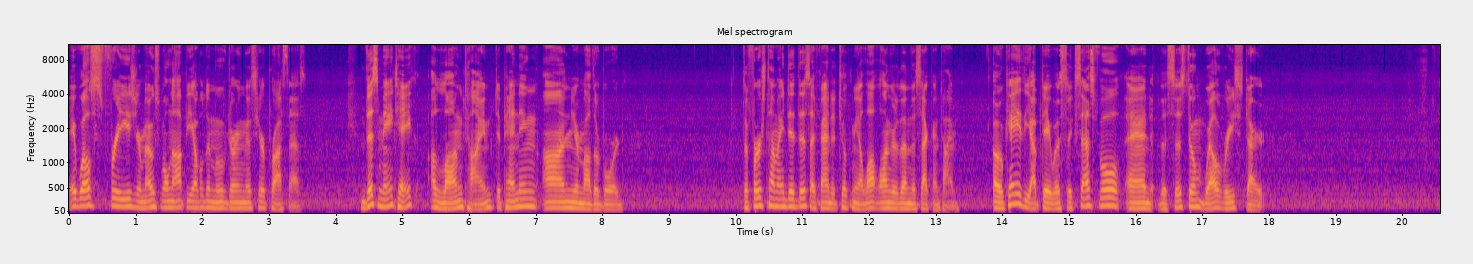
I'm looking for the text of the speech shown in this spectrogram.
It will freeze, your mouse will not be able to move during this here process. This may take a long time depending on your motherboard. The first time I did this, I found it took me a lot longer than the second time. Okay, the update was successful and the system will restart.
